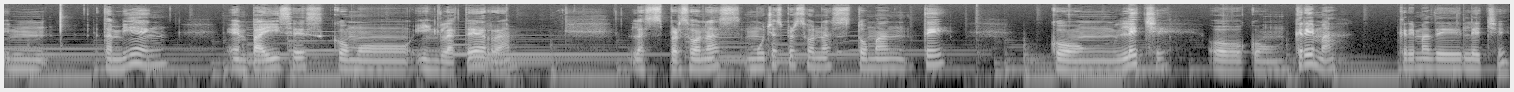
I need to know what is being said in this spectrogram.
Mm, también en países como Inglaterra, las personas, muchas personas toman té con leche o con crema crema de leche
